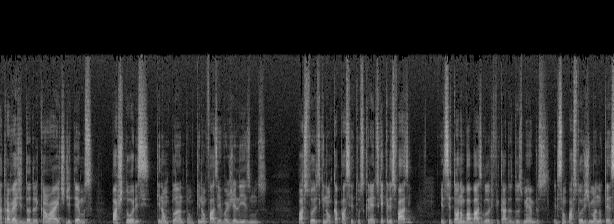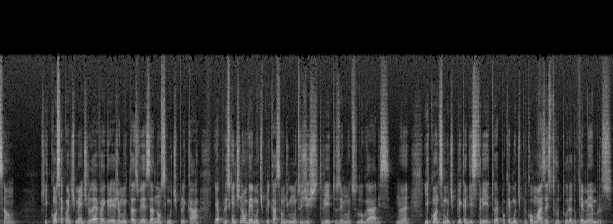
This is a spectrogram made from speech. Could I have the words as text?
através de Dudley Cartwright de termos pastores que não plantam, que não fazem evangelismos, pastores que não capacitam os crentes. O que, que eles fazem? Eles se tornam babás glorificadas dos membros, eles são pastores de manutenção, que consequentemente leva a igreja muitas vezes a não se multiplicar, e é por isso que a gente não vê multiplicação de muitos distritos em muitos lugares, né? E quando se multiplica distrito é porque multiplicou mais a estrutura do que membros.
